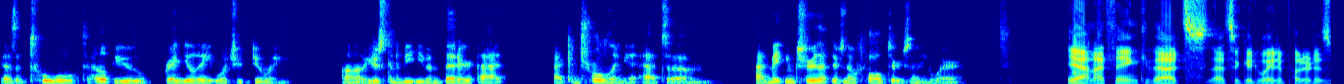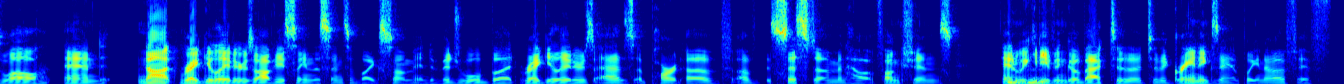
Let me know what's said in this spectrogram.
as a tool to help you regulate what you're doing, uh, you're just going to be even better at at controlling it, at um, at making sure that there's no falters anywhere. Yeah, and I think that's that's a good way to put it as well. And not regulators obviously in the sense of like some individual, but regulators as a part of of the system and how it functions. And mm-hmm. we could mm-hmm. even go back to the to the grain example, you know, if if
